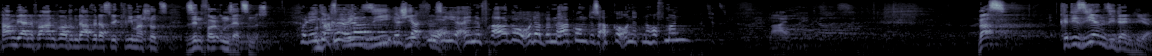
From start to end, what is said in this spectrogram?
haben wir eine Verantwortung dafür, dass wir Klimaschutz sinnvoll umsetzen müssen. Kollege Und was Köhler, bringen Sie hier gestatten vor? Sie eine Frage oder Bemerkung des Abgeordneten Hoffmann? Nein. Was kritisieren Sie denn hier?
